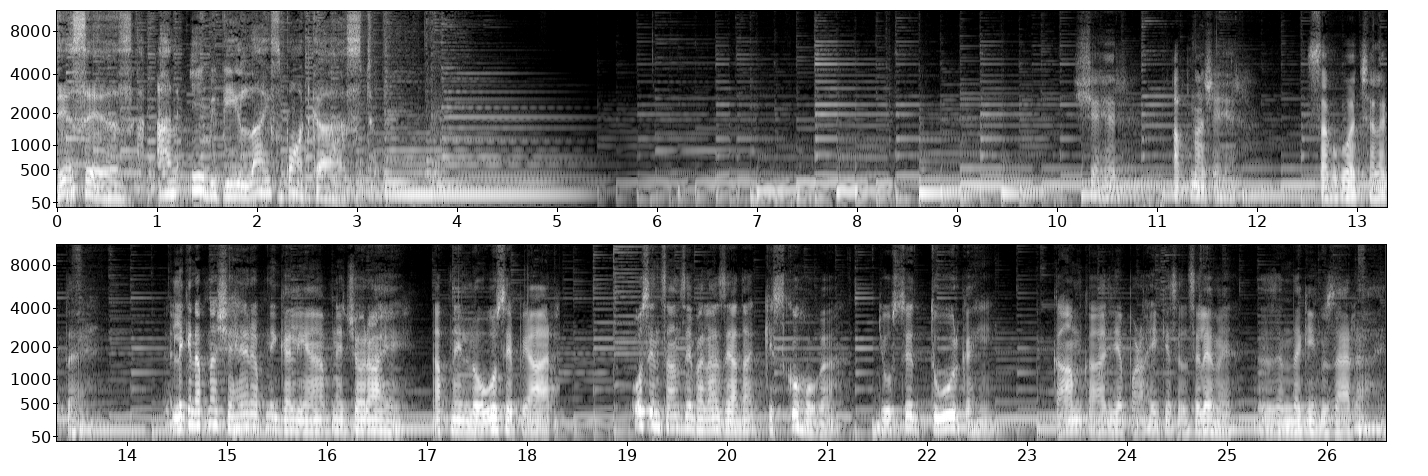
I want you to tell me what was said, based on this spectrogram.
This is an ABP Life podcast. शहर, अपना शहर। सबको अच्छा लगता है। लेकिन अपना शहर, अपनी गलियाँ, अपने चौराहे, अपने लोगों से प्यार, उस इंसान से भला ज़्यादा किसको होगा जो उससे दूर कहीं काम काज या पढ़ाई के सिलसिले में ज़िंदगी गुजार रहा है?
